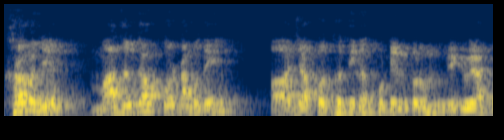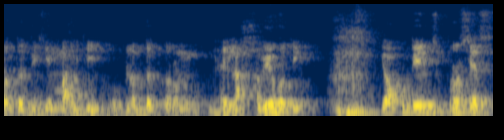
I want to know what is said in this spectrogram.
खरं म्हणजे माजलगाव कोर्टामध्ये ज्या पद्धतीनं कुटेंकडून वेगवेगळ्या पद्धतीची माहिती उपलब्ध करून घ्यायला हवी होती किंवा कुटेंची प्रोसेस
